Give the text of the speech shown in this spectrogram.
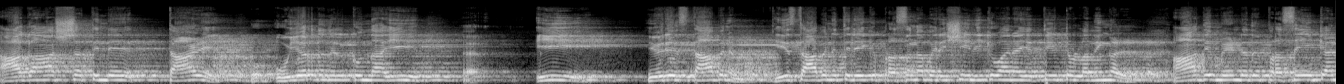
ആകാശത്തിന്റെ താഴെ ഉയർന്നു നിൽക്കുന്ന ഈ ഈ ഈ ഒരു സ്ഥാപനം ഈ സ്ഥാപനത്തിലേക്ക് പ്രസംഗ പരിശീലിക്കുവാനായി എത്തിയിട്ടുള്ള നിങ്ങൾ ആദ്യം വേണ്ടത് പ്രസംഗിക്കാൻ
